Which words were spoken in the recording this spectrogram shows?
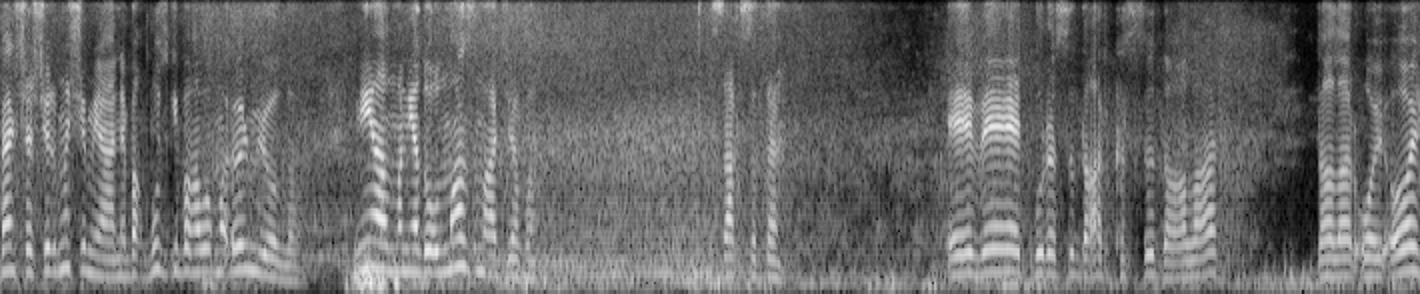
Ben şaşırmışım yani. Bak buz gibi hava ama ölmüyorlar. Niye Almanya'da olmaz mı acaba? Saksıda. Evet burası da arkası dağlar. Dağlar oy oy.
